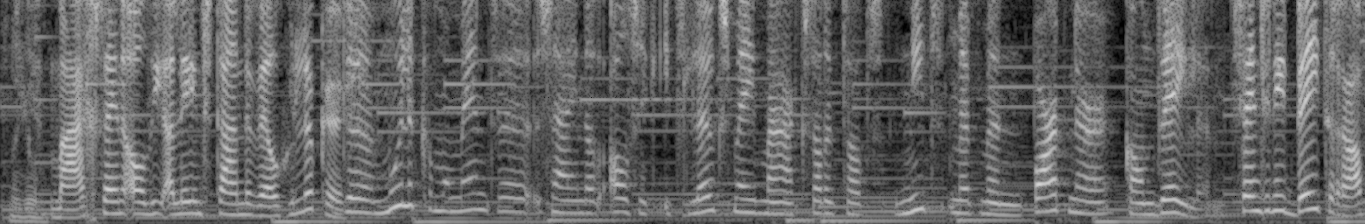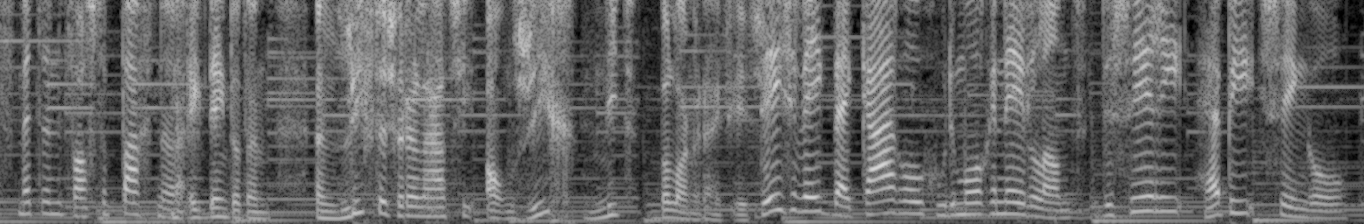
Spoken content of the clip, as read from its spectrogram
3,5 miljoen. Maar zijn al die alleenstaanden wel gelukkig? De moeilijke momenten zijn dat als ik iets leuks meemaak... dat ik dat niet met mijn partner kan delen. Zijn ze niet beter af met een vaste partner? Nou, ik denk dat een, een liefdesrelatie aan zich niet belangrijk is. Deze week bij Caro Goedemorgen Nederland. De serie Happy Single.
